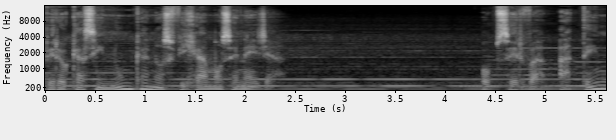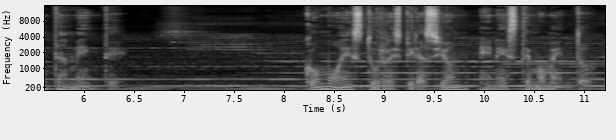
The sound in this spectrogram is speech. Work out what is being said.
pero casi nunca nos fijamos en ella. Observa atentamente cómo es tu respiración en este momento.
